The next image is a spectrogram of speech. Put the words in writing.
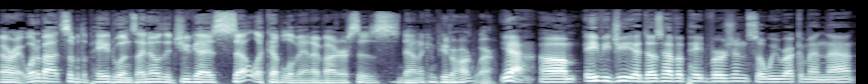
All right. What about some of the paid ones? I know that you guys sell a couple of antiviruses down at Computer Hardware. Yeah, um, AVG it does have a paid version, so we recommend that.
